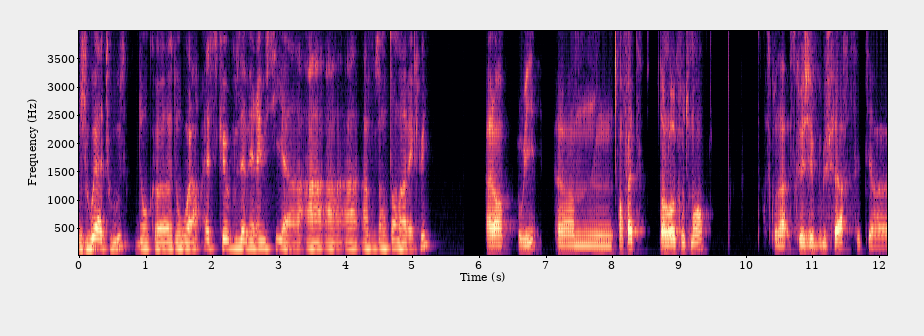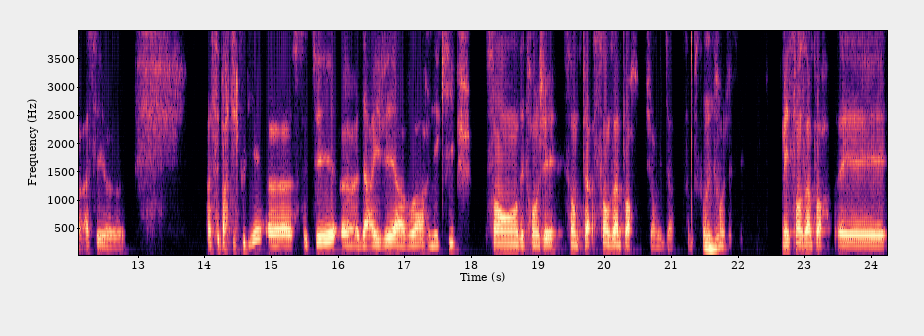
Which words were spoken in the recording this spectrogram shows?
jouer à Toulouse. Donc, donc voilà, est-ce que vous avez réussi à, à, à, à vous entendre avec lui? Alors oui, en fait, dans le recrutement, ce, a, ce que j'ai voulu faire, c'était assez, assez particulier, c'était d'arriver à avoir une équipe sans étrangers, sans, sans import, j'ai envie de dire. Sans, mhm. étrangers, mais sans import. Et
